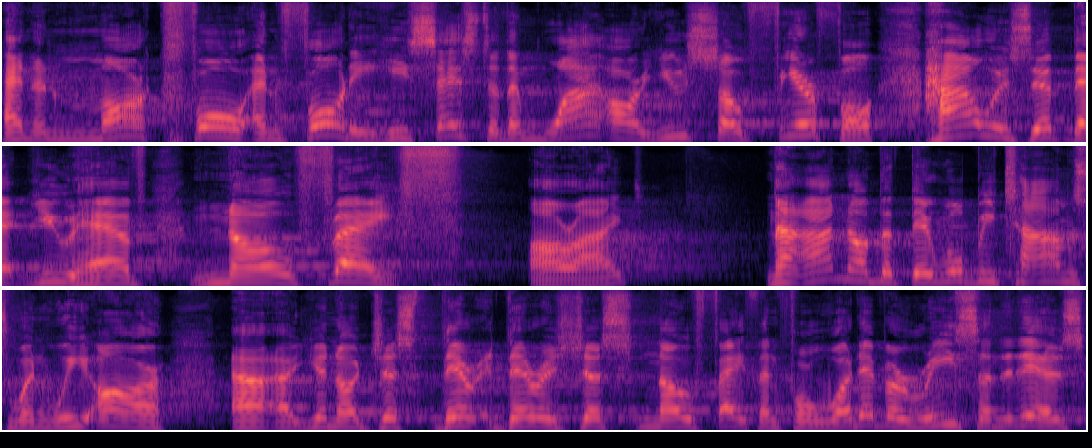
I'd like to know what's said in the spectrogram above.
And in Mark 4 and 40, he says to them, Why are you so fearful? How is it that you have no faith? All right? Now, I know that there will be times when we are, uh, uh you know, just there, there is just no faith. And for whatever reason it is,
